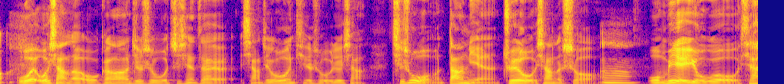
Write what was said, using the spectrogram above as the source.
我我想的，我刚刚就是我之前在想这个问题的时候，我就想，其实我们当年追偶像的时候，嗯，我们也有过偶像，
